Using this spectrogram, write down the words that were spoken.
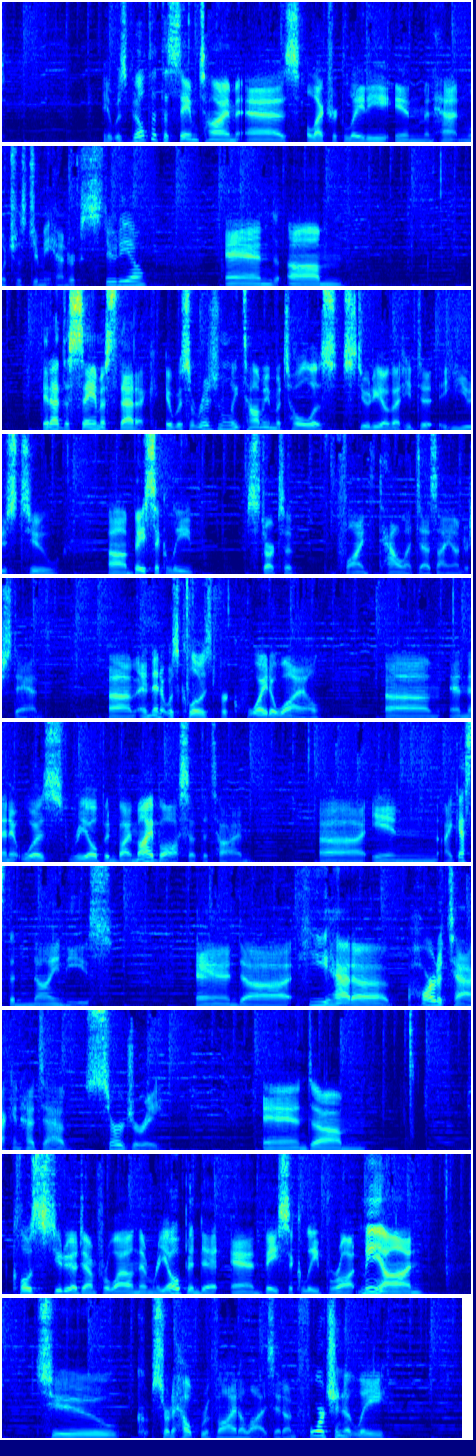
it was built at the same time as Electric Lady in Manhattan, which was Jimi Hendrix's studio, and um, it had the same aesthetic. It was originally Tommy Mottola's studio that he did, he used to um, basically start to find talent, as I understand. Um, and then it was closed for quite a while, um, and then it was reopened by my boss at the time uh, in I guess the 90s. And uh, he had a, a, heart attack and had to have surgery, and um, closed the studio down for a while, and then reopened it, and basically brought me on to sort of help revitalize it. Unfortunately,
